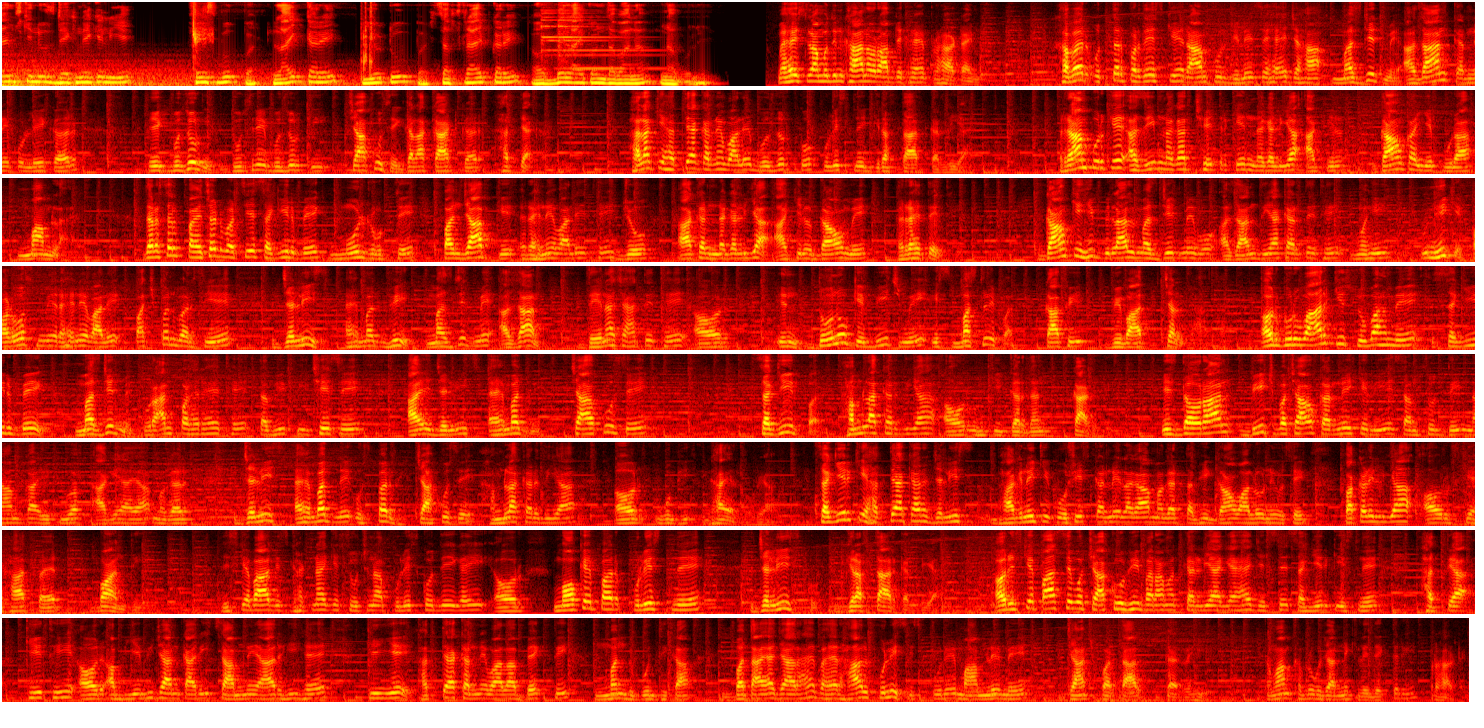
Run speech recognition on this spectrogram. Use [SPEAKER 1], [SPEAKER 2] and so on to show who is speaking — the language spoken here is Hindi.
[SPEAKER 1] टाइम्स की न्यूज़ देखने के लिए फेसबुक पर लाइक करें यूट्यूब पर सब्सक्राइब करें और बेल आइकॉन दबाना ना भूलें।
[SPEAKER 2] मैं है इस्लामुद्दीन खान और आप देख रहे हैं प्रहार टाइम्स खबर उत्तर प्रदेश के रामपुर ज़िले से है, जहाँ मस्जिद में अजान करने को लेकर एक बुज़ुर्ग दूसरे बुज़ुर्ग की चाकू से गला काट कर हत्या कर हालाँकि हत्या करने वाले बुज़ुर्ग को पुलिस ने गिरफ़्तार कर लिया है। रामपुर के अजीम नगर क्षेत्र के नगलिया आकिल गाँव का ये पूरा मामला है। दरअसल पैंसठ वर्षीय सगीर बेग मूल रूप से पंजाब के रहने वाले थे, जो आकर नगलिया, आकिल गाँव में रहते थे। गाँव की ही बिलाल मस्जिद में वो अजान दिया करते थे। वहीं उन्हीं के पड़ोस में रहने वाले 55 वर्षीय जलीस अहमद भी मस्जिद में अजान देना चाहते थे और इन दोनों के बीच में इस मसले पर काफ़ी विवाद चल रहा था। और गुरुवार की सुबह में सगीर बेग मस्जिद में कुरान पढ़ रहे थे, तभी पीछे से आए जलीस अहमद ने चाकू से सगीर पर हमला कर दिया और उनकी गर्दन काट दी। इस दौरान बीच बचाव करने के लिए शमसुद्दीन नाम का एक युवक आगे आया, मगर जलीस अहमद ने उस पर भी चाकू से हमला कर दिया और वो भी घायल हो गया। सगीर की हत्या कर जलीस भागने की कोशिश करने लगा, मगर तभी गाँव वालों ने उसे पकड़ लिया और उसके हाथ पैर बाँध दिए। जिसके बाद इस घटना की सूचना पुलिस को दी गई और मौके पर पुलिस ने जलीस को गिरफ़्तार कर लिया। और इसके पास से वो चाकू भी बरामद कर लिया गया है, जिससे सगीर की इसने हत्या की थी। और अब ये भी जानकारी सामने आ रही है कि ये हत्या करने वाला व्यक्ति मंद बुद्धि का बताया जा रहा है। बहरहाल पुलिस इस पूरे मामले में जाँच पड़ताल कर रही है। तमाम खबरों को जानने के लिए देखते रहिए प्रहार टाइम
